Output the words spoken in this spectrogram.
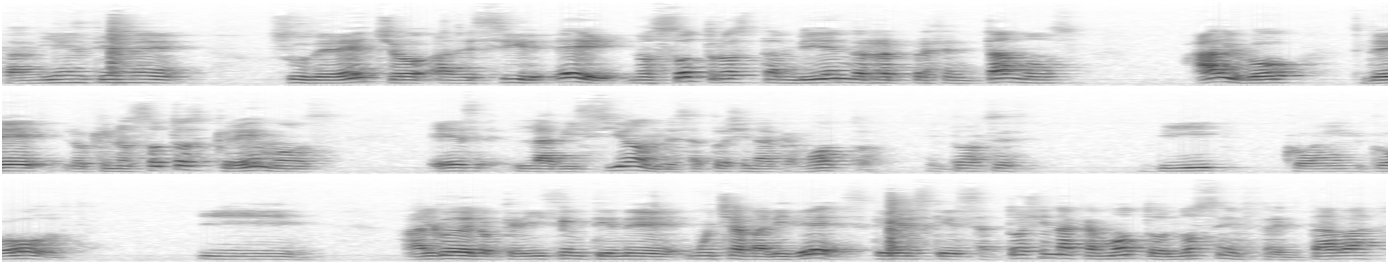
También tiene su derecho a decir, hey, nosotros también representamos algo de lo que nosotros creemos es la visión de Satoshi Nakamoto. Entonces, Bitcoin Gold. Y algo de lo que dicen tiene mucha validez, que es que Satoshi Nakamoto no se enfrentaba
